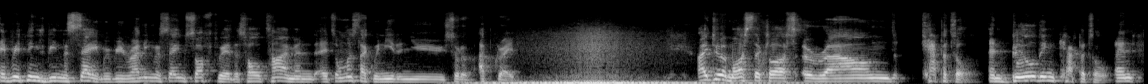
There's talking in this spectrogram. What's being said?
Everything's been the same. We've been running the same software this whole time, and it's almost like we need a new sort of upgrade. I do a masterclass around capital and building capital. And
